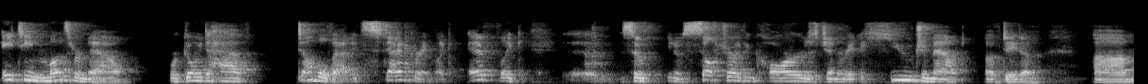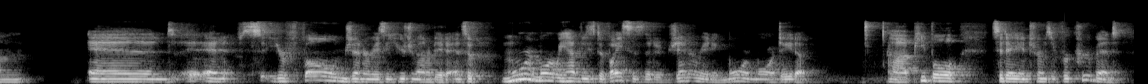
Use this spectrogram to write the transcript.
18 months from now, we're going to have double that. It's staggering. Like every, like uh, so you know self-driving cars generate a huge amount of data. Um, and and your phone generates a huge amount of data. And so more and more we have these devices that are generating more and more data. Uh, people today in terms of recruitment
